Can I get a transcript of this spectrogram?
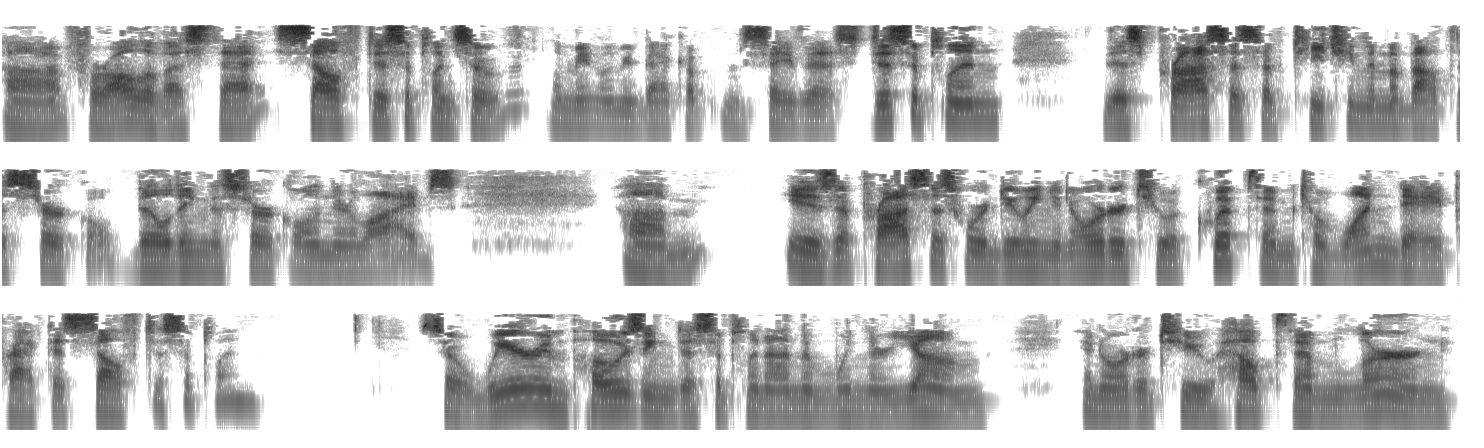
uh, for all of us that self-discipline. So let me let me back up and say this: discipline, this process of teaching them about the circle, building the circle in their lives, um, is a process we're doing in order to equip them to one day practice self-discipline. So we're imposing discipline on them when they're young in order to help them learn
